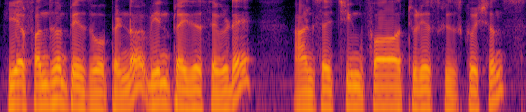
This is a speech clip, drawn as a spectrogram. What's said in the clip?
Here Fun Zone page opened. uh, Win prizes every day and searching for today's quiz questions.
